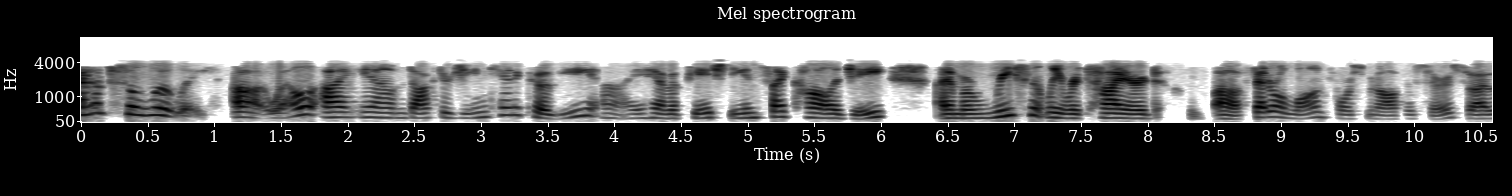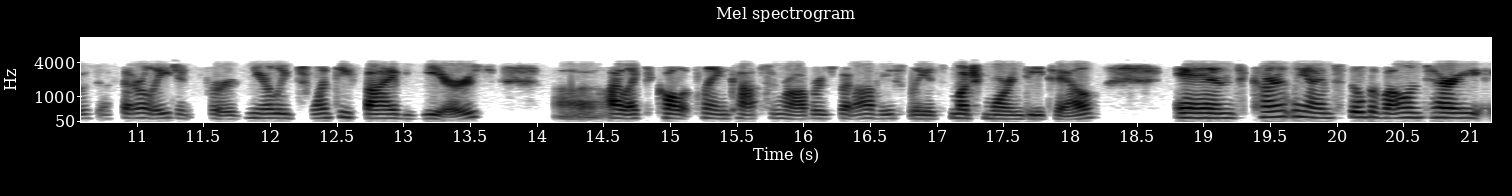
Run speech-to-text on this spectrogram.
Absolutely. Uh, well, I am Dr. Jean Kanokogi. I have a PhD in psychology. I'm a recently retired uh, federal law enforcement officer, so I was a federal agent for nearly 25 years. Uh, I like to call it playing cops and robbers, but obviously it's much more in detail. And currently, I'm still the voluntary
